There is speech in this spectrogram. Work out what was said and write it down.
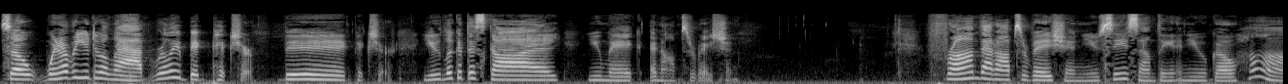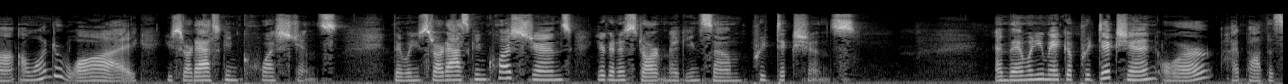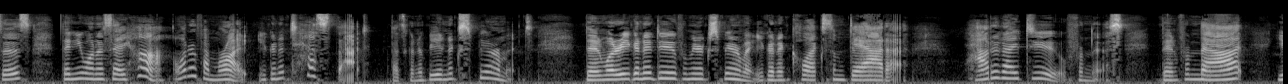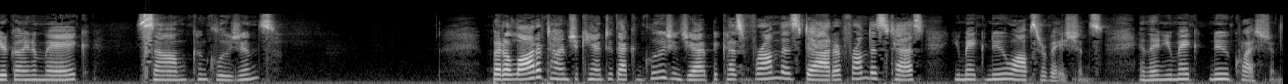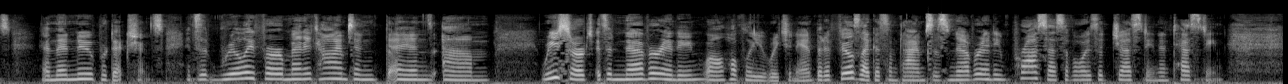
So whenever you do a lab, really big picture, big picture. You look at the sky, you make an observation from that observation, you see something and you go, huh, I wonder why. You start asking questions. Then, when you start asking questions, you're going to start making some predictions. And then, when you make a prediction or hypothesis, then you want to say, huh, I wonder if I'm right. You're going to test that. That's going to be an experiment. Then, what are you going to do from your experiment? You're going to collect some data. How did I do from this? Then, from that, you're going to make some conclusions. But a lot of times you can't do that conclusions yet because from this data, from this test, you make new observations. And then you make new questions. And then new predictions. It's really for many times in, in um, research, it's a never ending, well, hopefully you reach an end, but it feels like it sometimes is never ending process of always adjusting and testing.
